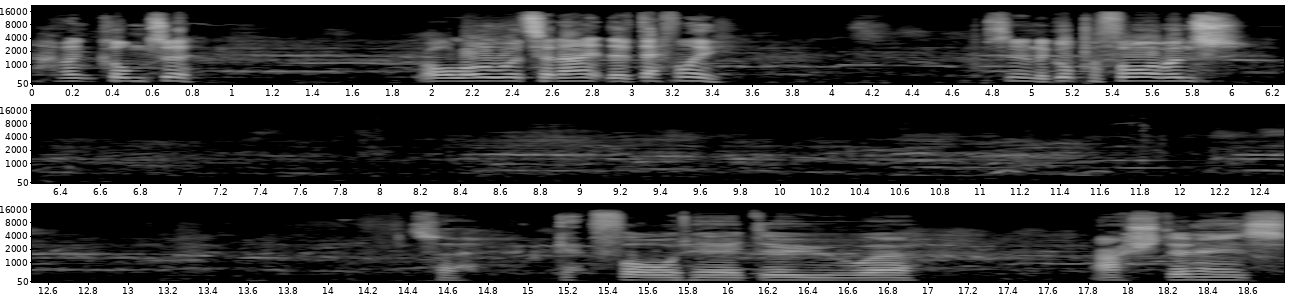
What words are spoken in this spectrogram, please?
haven't come to roll over tonight. They've definitely put in a good performance. So get forward here, do uh, Ashton is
